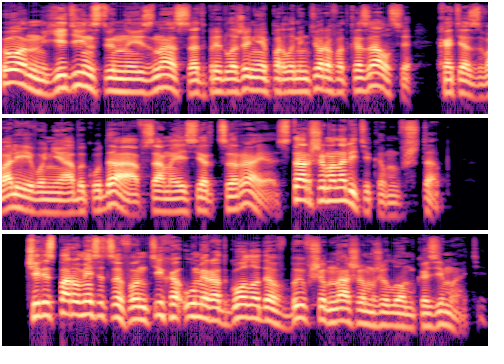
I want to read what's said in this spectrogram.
Он, единственный из нас, от предложения парламентеров отказался, хотя звали его не абы куда, а в самое сердце рая, старшим аналитиком в штаб. Через пару месяцев он тихо умер от голода в бывшем нашем жилом каземате.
